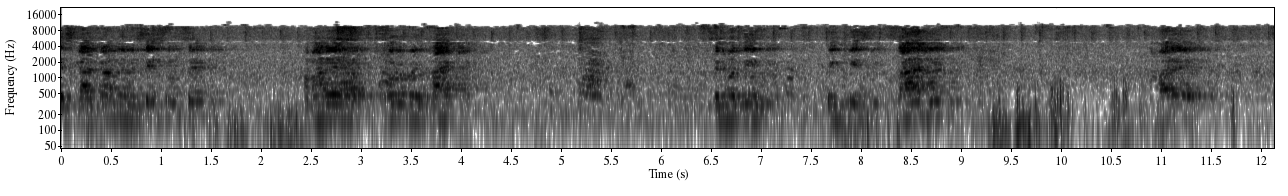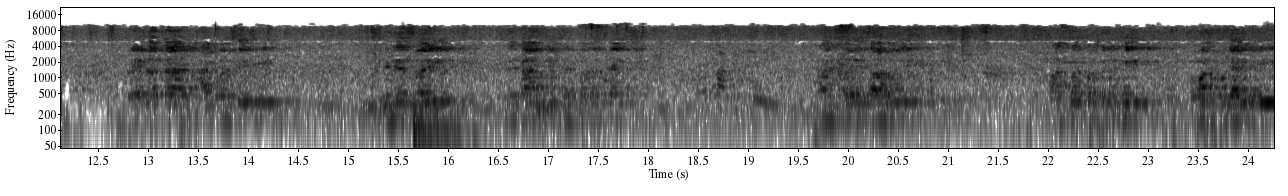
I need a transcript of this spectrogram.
इस कार्यक्रम में विशेष रूप से हमारे पूर्व विधायक श्रीमती पिंकी शाह जी, हमारे प्रेमलता नागवंशी जी दिनेश्वरी श्रीकांत जी जनपद अध्यक्ष महेश्वरी साहू जी, भाजपा प्रतिनिधि मोहन पुजारी जी,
